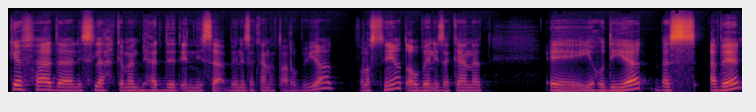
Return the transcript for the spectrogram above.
كيف هذا السلاح كمان بيهدد النساء بين إذا كانت عربيات فلسطينيات أو بين إذا كانت آه، يهوديات. بس قبل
